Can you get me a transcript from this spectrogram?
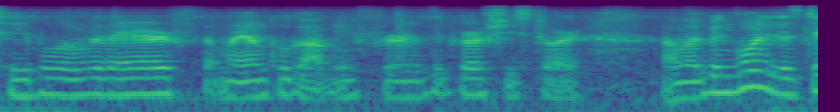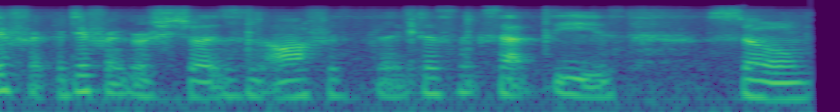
table over there that my uncle got me for the grocery store. Um, I've been going to this different a different grocery store that doesn't offer that doesn't accept these, so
